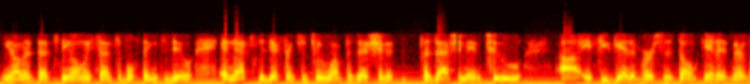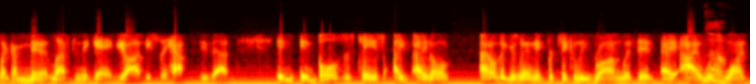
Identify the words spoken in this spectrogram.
You know that that's the only sensible thing to do, and that's the difference between one possession possession and two. Uh, if you get it versus don't get it, and there's like a minute left in the game, you obviously have to do that. In in Bowles' case, I, I don't I don't think there's anything particularly wrong with it. I, I would no. want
